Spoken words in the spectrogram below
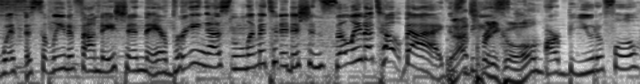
with the Selena Foundation. They are bringing us limited edition Selena tote bags. That's pretty cool. Are beautiful.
